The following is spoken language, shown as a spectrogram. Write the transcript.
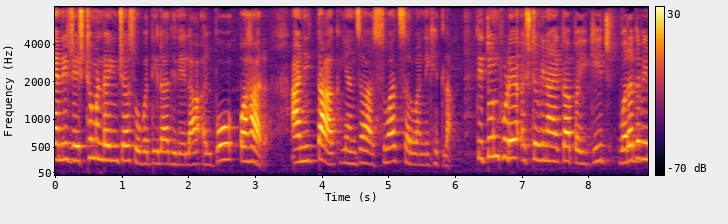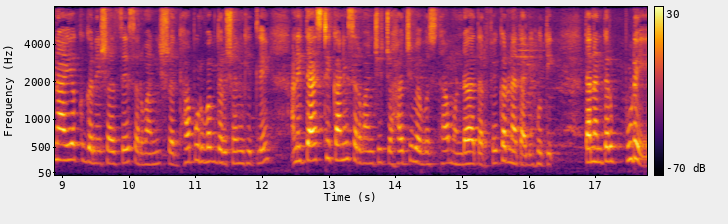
यांनी ज्येष्ठ मंडळींच्या सोबतीला दिलेला अल्पोपहार आणि ताक यांचा आस्वाद सर्वांनी घेतला. तिथून पुढे अष्टविनायकापैकीच वरदविनायक गणेशाचे सर्वांनी श्रद्धापूर्वक दर्शन घेतले आणि त्याच ठिकाणी सर्वांची चहाची व्यवस्था मंडळातर्फे करण्यात आली होती. त्यानंतर पुढे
